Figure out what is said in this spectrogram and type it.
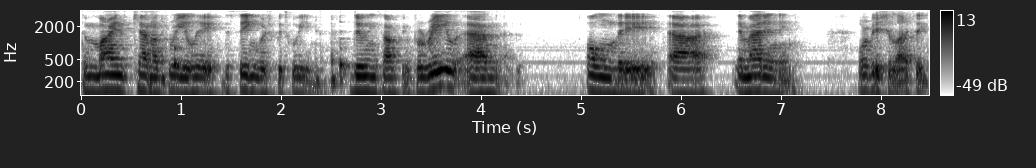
the mind cannot really distinguish between doing something for real and only uh, imagining or visualizing.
